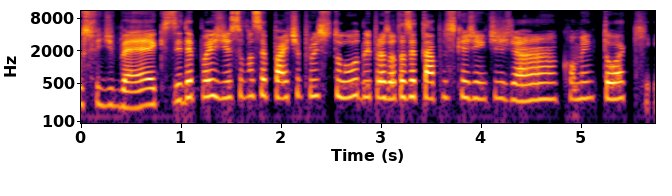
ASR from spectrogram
os feedbacks, e depois disso você parte para o estudo e para as outras etapas que a gente já comentou aqui.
